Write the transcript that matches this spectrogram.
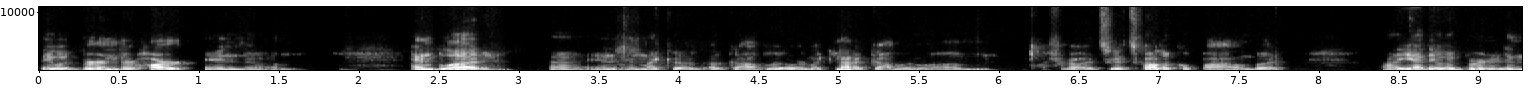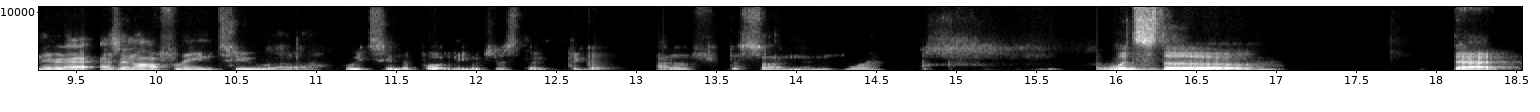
they would burn their heart in um, and blood uh, in, in like a, a, goblet or like not a goblet um I forgot it's it's called a copal but uh, yeah they would burn it in there as an offering to uh, Huitzilopochtli which is the, the god of the sun and war. What's the that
